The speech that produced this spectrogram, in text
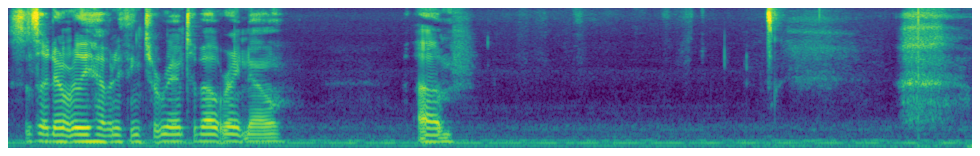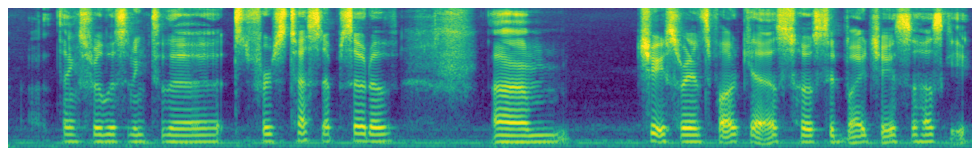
Since I don't really have anything to rant about right now. Um, thanks for listening to the first test episode of um, Chase Rants podcast, hosted by Chase the Husky.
